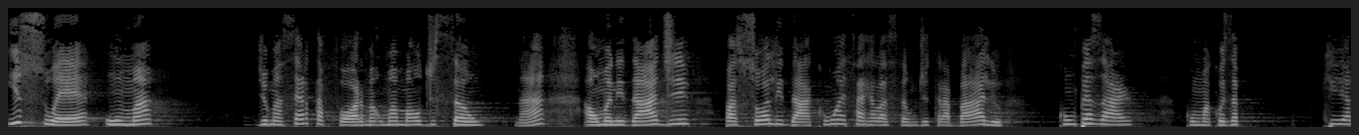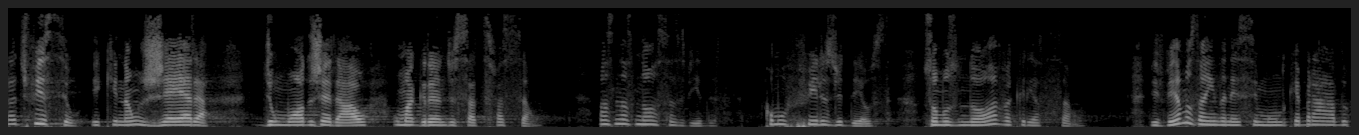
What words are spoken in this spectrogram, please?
Isso é uma, de uma certa forma, uma maldição. Né? A humanidade passou a lidar com essa relação de trabalho com pesar, com uma coisa que era difícil e que não gera, de um modo geral, uma grande satisfação. Mas nas nossas vidas, como filhos de Deus, somos nova criação. Vivemos ainda nesse mundo quebrado,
